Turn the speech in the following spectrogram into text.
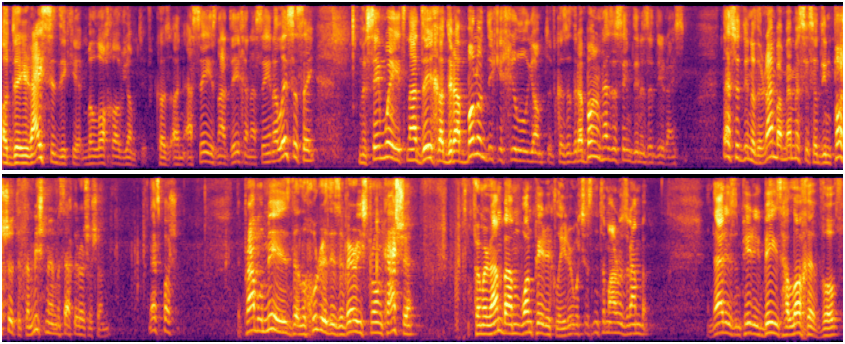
a deiraisa dike melacha of yomtiv. Because an asay is not deicha, an asay and a lis asay. In the same way, it's not deicha drabanon dikichilul yomtiv because the drabanon has the same din as a diraisa. That's the din of the Rambam Memes. It's a din pashut. It's a mishnah in Masechet Rosh Hashanah. That's pashut. The problem is that lechura there's a very strong kasha from a Rambam one period later, which is in tomorrow's Rambam, and that is in period Beis Halacha Vov,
